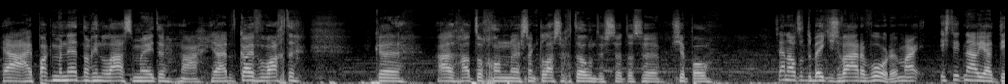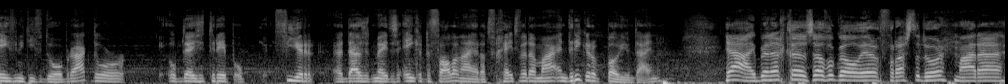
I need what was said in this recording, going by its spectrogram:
ja, hij pakt me net nog in de laatste meter. Maar ja, dat kan je verwachten. Ik, hij had toch gewoon zijn klasse getoond, dus dat is chapeau. Het zijn altijd een beetje zware woorden, maar is dit nou jouw definitieve doorbraak? Door op deze trip op 4000 meters één keer te vallen, nou ja, dat vergeten we dan maar, en drie keer op het podium te eindigen? Ja, ik ben echt eh, zelf ook wel erg verrast erdoor. Maar eh,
